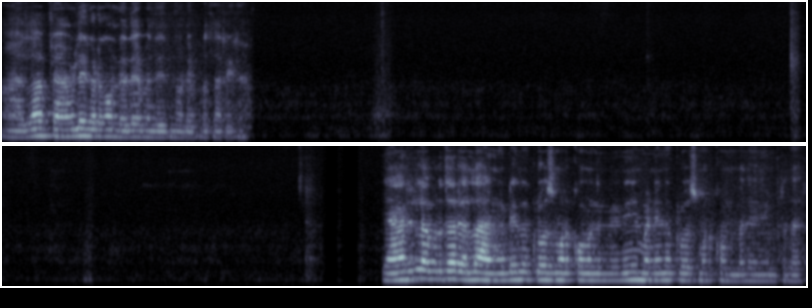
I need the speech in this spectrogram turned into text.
ಎಲ್ಲ ಫ್ಯಾಮಿಲಿ ಕಟ್ಕೊಂಡು ಇದೇ ಬಂದಿದ್ದು ನೋಡಿ ಬ್ರದರ್ ಈಗ. ಯಾರಿಲ್ಲ ಬ್ರದರ್ ಎಲ್ಲ ಅಂಗಡಿನೂ ಕ್ಲೋಸ್ ಮಾಡ್ಕೊಂಡು ಬಂದಿದ್ದೀನಿ, ಮನೇನೂ ಕ್ಲೋಸ್ ಮಾಡ್ಕೊಂಡು ಬಂದಿದ್ದೀನಿ ಬ್ರದರ್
